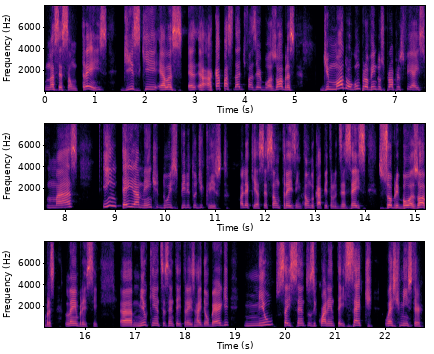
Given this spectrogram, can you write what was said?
na seção 3, diz que elas é, é, a capacidade de fazer boas obras de modo algum provém dos próprios fiéis, mas inteiramente do Espírito de Cristo. Olha aqui, a seção 3, então, do capítulo 16, sobre boas obras. Lembre-se, uh, 1563 Heidelberg, 1647 Westminster.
